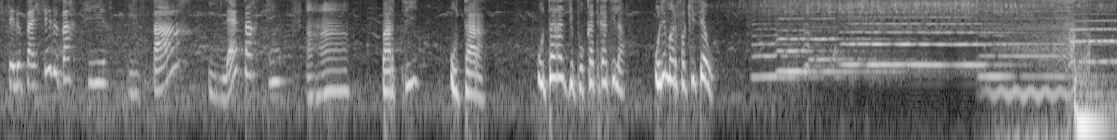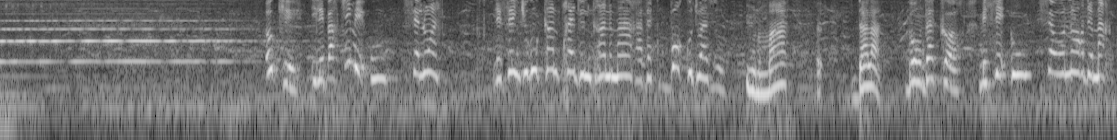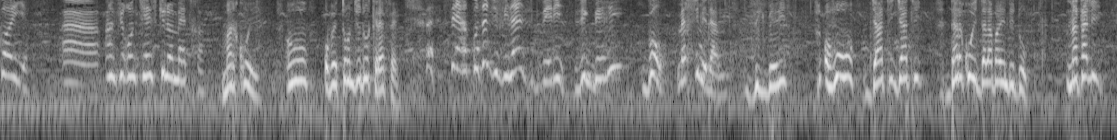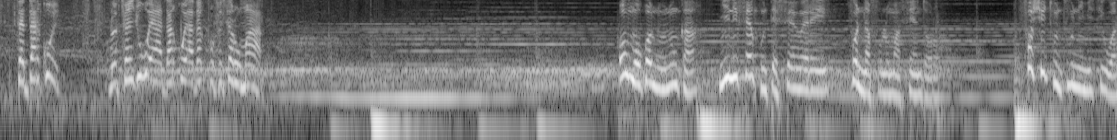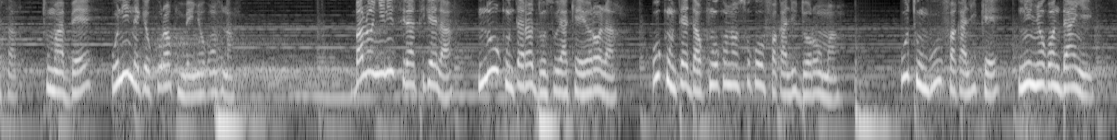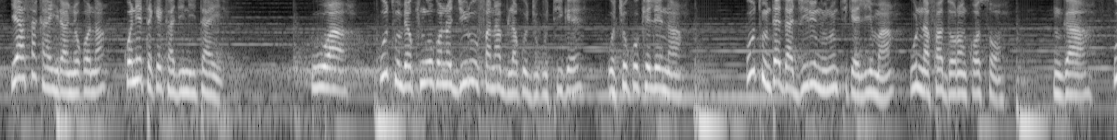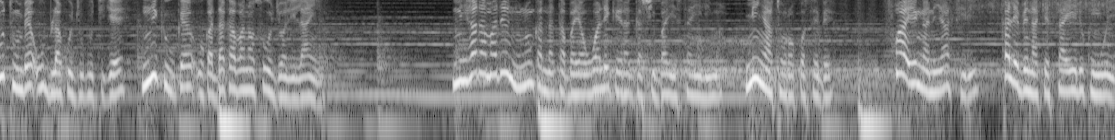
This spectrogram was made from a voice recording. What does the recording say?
c'est le passé de partir. Il part, il est parti. Ahan. parti u taara u taara zipu katikati la u ni marifakisɛw Ok, il est parti, mais où? C'est loin. Le Fendjougou campe près d'une grande mare avec beaucoup d'oiseaux. une mare euh, dala Bon, d'accord, mais c'est où? C'est au nord de Marcoy, à environ 15 km. mariko ye ɔn o bɛ tɔnjedo kɛrɛfɛ C'est à côté du village Zigberi. Zigberry Bon, merci mesdames. zigberi ɔhɔn jati jati dariko ye dalaba don nathalie c'est darko ye le fɛnjugu est à darko ye avec professeur omar. O mɔgɔ ninnu ka ɲinifɛn kun tɛ fɛn wɛrɛ ye fɔɔ nafolomafɛn dɔrɔn fosi tun t'u nimisi wasa tuma bɛɛ u ni nɛgɛkura kun bɛ ɲɔgɔn na balo ɲini siratigɛ la n'u kun taara donsoyakɛyɔrɔ la u kun tɛ da kungokɔnɔsogow fagali dɔrɔn ma. U tun b'u fagali kɛ ni ɲɔgɔn ye yaasa k'a yira ɲɔgɔn na ko ne tɛgɛ ka di ni ta ye. Wa u tun bɛ kungo jiriw fana bila kojugu o cogo kelen na. U tun tɛ da jiri ninnu tigɛli ma u nafa dɔrɔn kosɔn. Nga u tun bɛ u bila kojugu tigɛ ni k'u kɛ u ka dakabanasow jɔlilan ye nin hadamaden ninnu ka natabaya wale kɛra gasiba ye sayeli ma. Min y'a tɔɔrɔ kosɛbɛ. Fɔɔ a ye ŋaniya siri k'ale bena kɛ sayeli kungo ye.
